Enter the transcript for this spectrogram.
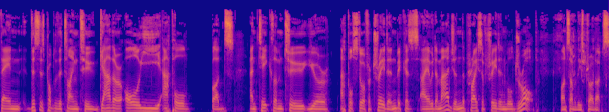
then this is probably the time to gather all ye Apple buds and take them to your Apple store for trade in because I would imagine the price of trade in will drop on some of these products.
